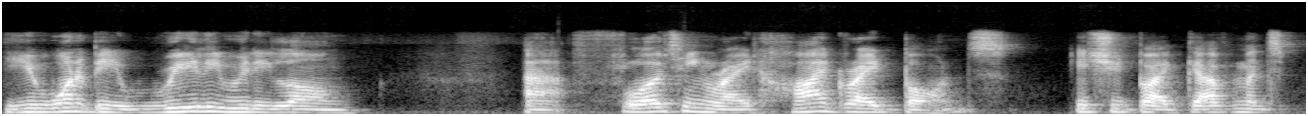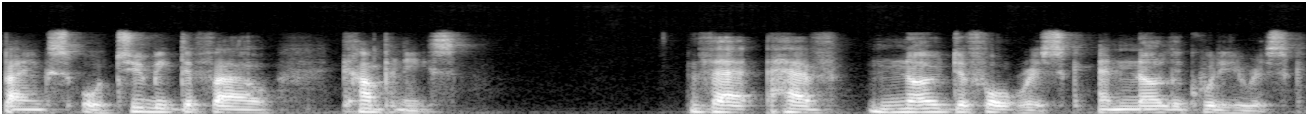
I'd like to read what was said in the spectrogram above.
You want to be really, really long uh, floating rate, high grade bonds issued by governments, banks, or too big to fail companies that have no default risk and no liquidity risk.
